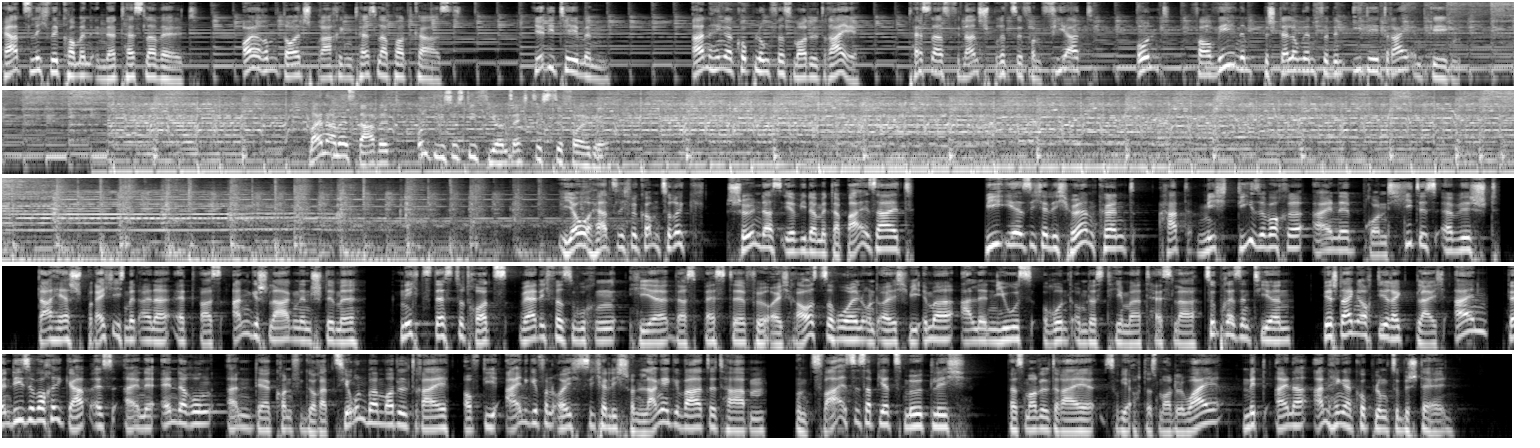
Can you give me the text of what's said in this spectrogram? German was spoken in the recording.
Herzlich willkommen in der Tesla-Welt, eurem deutschsprachigen Tesla-Podcast. Hier die Themen: Anhängerkupplung fürs Model 3, Teslas Finanzspritze von Fiat und VW nimmt Bestellungen für den ID3 entgegen. Mein Name ist David und dies ist die 64. Folge. Jo, herzlich willkommen zurück. Schön, dass ihr wieder mit dabei seid. Wie ihr sicherlich hören könnt, hat mich diese Woche eine Bronchitis erwischt. Daher spreche ich mit einer etwas angeschlagenen Stimme. Nichtsdestotrotz werde ich versuchen, hier das Beste für euch rauszuholen und euch wie immer alle News rund um das Thema Tesla zu präsentieren. Wir steigen auch direkt gleich ein, denn diese Woche gab es eine Änderung an der Konfiguration beim Model 3, auf die einige von euch sicherlich schon lange gewartet haben. Und zwar ist es ab jetzt möglich, das Model 3 sowie auch das Model Y mit einer Anhängerkupplung zu bestellen.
